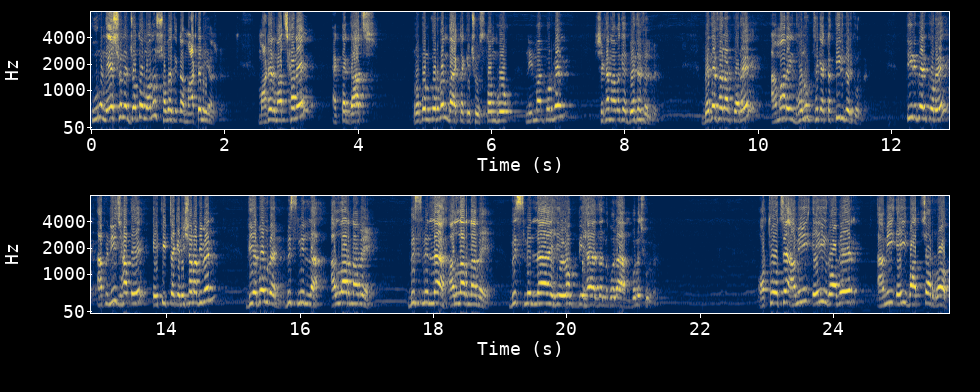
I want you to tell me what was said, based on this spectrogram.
পুরো নেশনের যত মানুষ, সবাইকে একটা মাঠে নিয়ে আসবেন। মাঠের মাঝখানে একটা গাছ রোপণ করবেন বা একটা কিছু স্তম্ভ নির্মাণ করবেন, সেখানে আমাকে বেঁধে ফেলবেন। বেঁধে ফেলার পরে আমার এই ধনুক থেকে একটা তীর বের করবেন। তীর বের করে আপনি নিজ হাতে এই তীরটাকে নিশানা দিবেন, দিয়ে বলবেন, বিসমিল্লাহ, আল্লাহর নামে, বিসমিল্লাহ, আল্লাহর নামে, বিসমিল্লাহ গোলাম, বলে ছুড়বেন। অর্থ হচ্ছে আমি এই রবের, আমি এই বাচ্চার রব,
